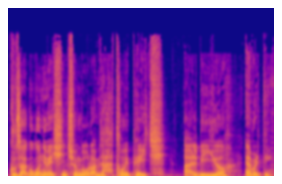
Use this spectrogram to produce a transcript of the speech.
9499님의 신청곡으로 합니다. 토미 페이치, I'll be your everything.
